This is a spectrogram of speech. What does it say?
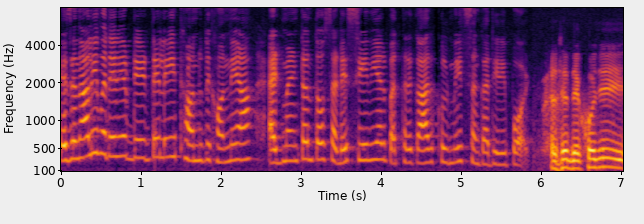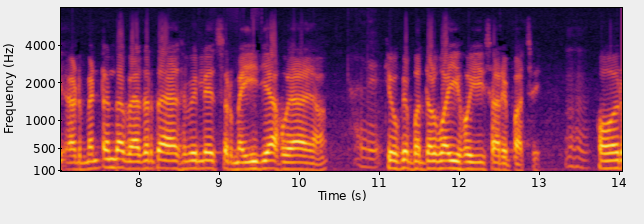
ਇਸ ਦੇ ਨਾਲ ਹੀ ਵਧੇਰੇ ਅਪਡੇਟ ਦੇ ਲਈ ਤੁਹਾਨੂੰ ਦਿਖਾਉਂਦੇ ਆ ਐਡਮਿੰਟਨ ਤੋਂ ਸਾਡੇ ਸੀਨੀਅਰ ਪੱਤਰਕਾਰ ਕੁਲਮੀਤ ਸੰਘਾ ਦੀ ਰਿਪੋਰਟ ਵੈਸੇ ਦੇਖੋ ਜੀ, ਐਡਮਿੰਟਨ ਦਾ ਵੈਦਰ ਤਾਂ ਇਸ ਵੇਲੇ ਸਰਮਈ ਜਿਹਾ ਹੋਇਆ ਆ। ਹਾਂਜੀ। ਕਿਉਂਕਿ ਬੱਦਲਵਾਈ ਹੋਈ ਸਾਰੇ ਪਾਸੇ। ਔਰ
